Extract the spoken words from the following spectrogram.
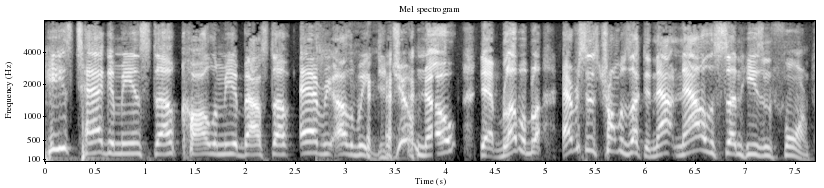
He's tagging me and stuff, calling me about stuff every other week. Did you know that blah blah blah? Ever since Trump was elected, now now all of a sudden he's informed.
